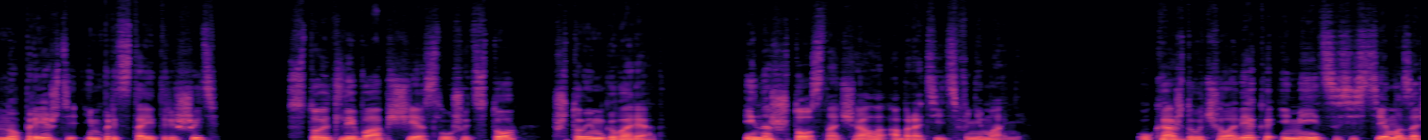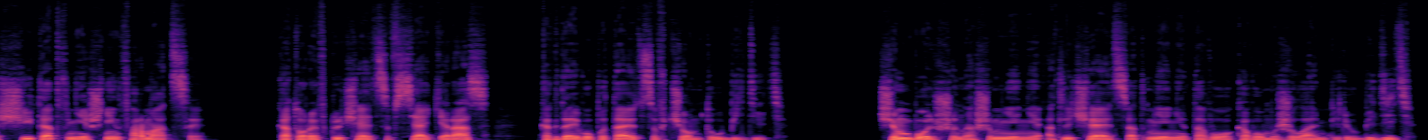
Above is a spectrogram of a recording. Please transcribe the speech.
Но прежде им предстоит решить, стоит ли вообще слушать то, что им говорят, и на что сначала обратить внимание. У каждого человека имеется система защиты от внешней информации, которая включается всякий раз, когда его пытаются в чем-то убедить. Чем больше наше мнение отличается от мнения того, кого мы желаем переубедить,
